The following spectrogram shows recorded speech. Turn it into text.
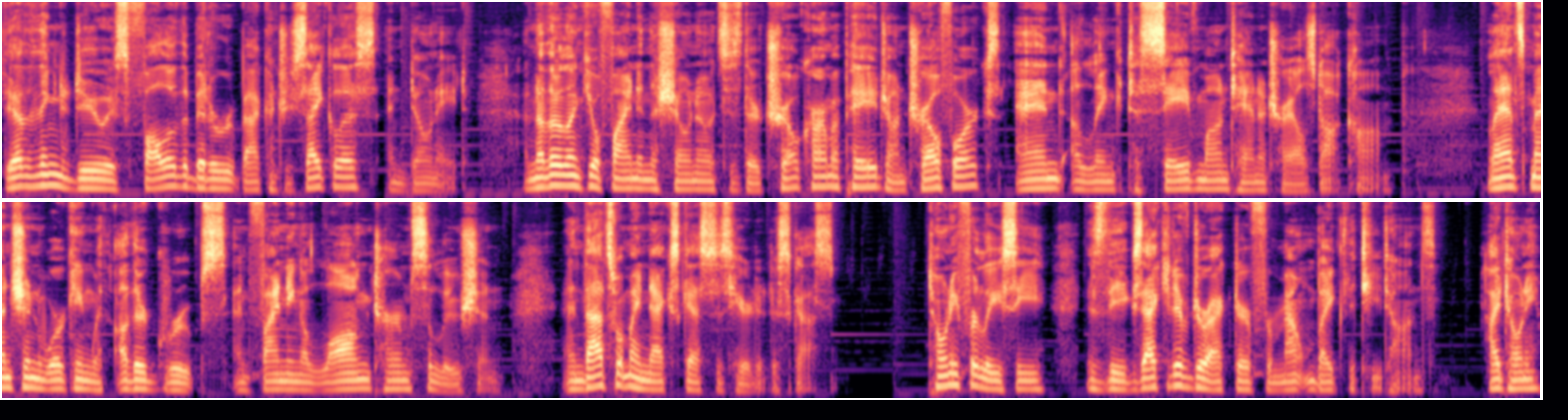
The other thing to do is follow the Bitterroot Backcountry Cyclists and donate. Another link you'll find in the show notes is their Trail Karma page on Trailforks and a link to SaveMontanaTrails.com. Lance mentioned working with other groups and finding a long term solution, and that's what my next guest is here to discuss. Tony Ferlisi is the executive director for Mountain Bike the Tetons. Hi, Tony.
